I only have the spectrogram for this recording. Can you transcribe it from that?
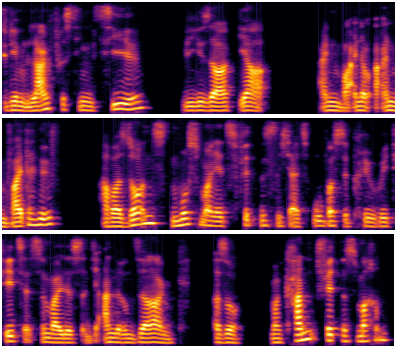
zu dem langfristigen Ziel, wie gesagt, ja, einem einem einem weiterhilft. Aber sonst muss man jetzt Fitness nicht als oberste Priorität setzen, weil das die anderen sagen. Also, man kann Fitness machen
